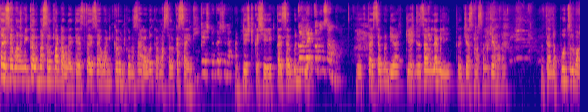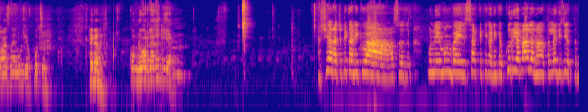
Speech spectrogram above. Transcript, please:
ताई साहेबांना मी काल मसाला पाठवलाय त्याच ताई साहेबांनी कमेंट करून सांगा बरं का मसाला कसा आहे ती. टेस्ट कशी लागते? आणि टेस्ट कशी आहे? एक ताई साहेब बनली कमेंट करून सांगा. एक ताई साहेब बनली टेस्ट जर चांगली लागली तर जास्त मसाला घेणार आहे. त्यांना पोचल बघा आज नाही उद्या पोचल. हे का नाही? कोंबडी वरड्या लागली आहे शहराच्या ठिकाणी किंवा असं पुणे मुंबई सारख्या ठिकाणी किंवा कुरिअर आलं ना तर लगेच येतं.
